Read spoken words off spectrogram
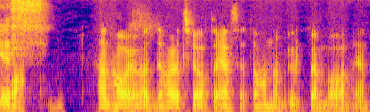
Yes. Han, han, har ju, det har varit svårt att ersätta honom uppenbarligen.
